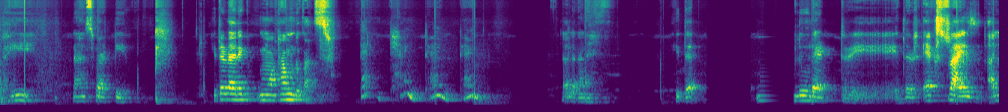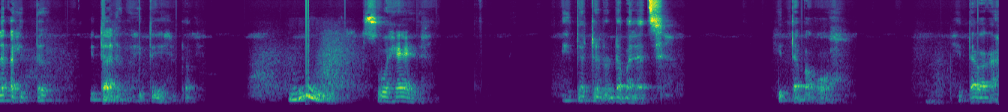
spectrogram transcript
भाई डान्स पार्टी इथं डायरेक्ट मोठा मुंडकाच ठँग ठँग ठँग ठँग झालं का नाही? इथं ब्लू रॅट्रे इथं एक्स्ट्राईज आलं का इथं? इथं आलं का इथे? सो हॅड इथं तर डबलच इथं बघो. इथं बघा.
